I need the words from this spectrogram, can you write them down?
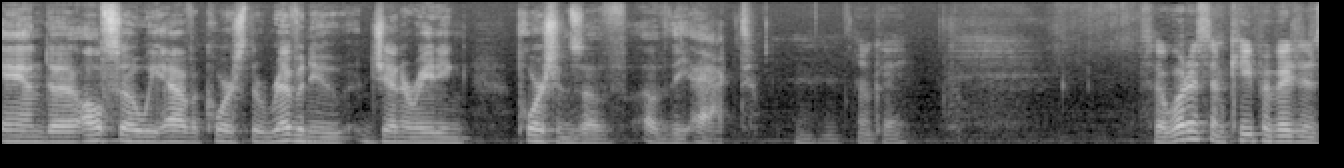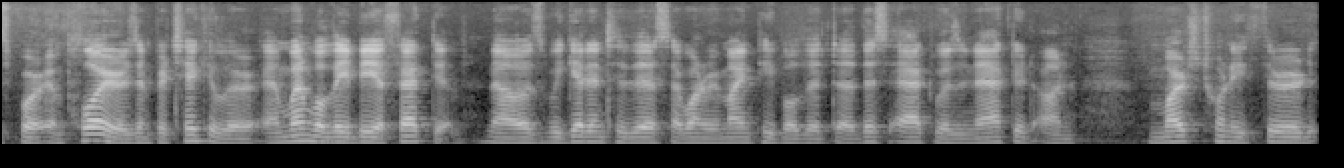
and uh, also we have, of course, the revenue generating portions of, of the Act. Okay. So what are some key provisions for employers in particular, and when will they be effective? Now, as we get into this, I want to remind people that uh, this act was enacted on March 23rd,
